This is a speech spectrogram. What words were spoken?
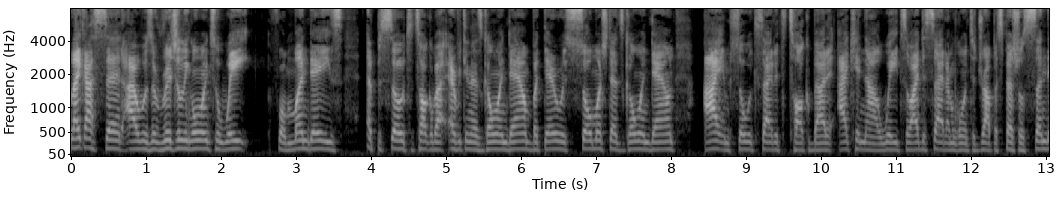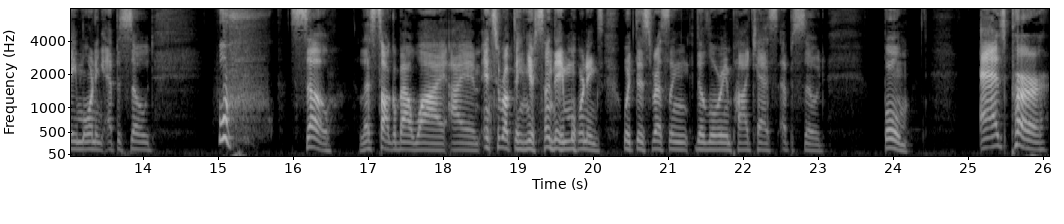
Like I said, I was originally going to wait for Monday's episode to talk about everything that's going down, but there was so much that's going down. I am so excited to talk about it. I cannot wait. So I decided I'm going to drop a special Sunday morning episode. Whew. So let's talk about why I am interrupting your Sunday mornings with this Wrestling DeLorean podcast episode. Boom. As per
